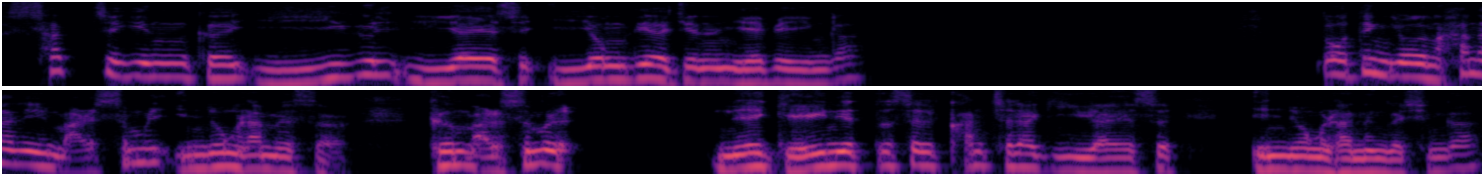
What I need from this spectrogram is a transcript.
사적인 그 이익을 위하여서 이용되어지는 예배인가? 또 어떤 경우는 하나님의 말씀을 인용을 하면서 그 말씀을 내 개인의 뜻을 관철하기 위하여서 인용을 하는 것인가?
